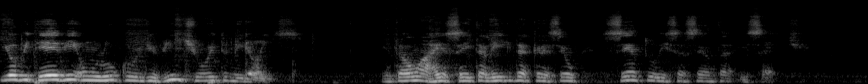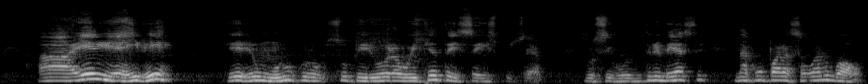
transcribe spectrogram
e obteve um lucro de 28 milhões. Então a receita líquida cresceu 167. A MRV teve um lucro superior a 86% no segundo trimestre na comparação anual.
